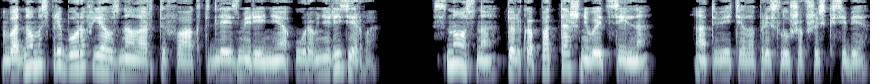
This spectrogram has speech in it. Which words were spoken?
В одном из приборов я узнала артефакт для измерения уровня резерва. «Сносно, только подташнивает сильно», — ответила, прислушавшись к себе.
